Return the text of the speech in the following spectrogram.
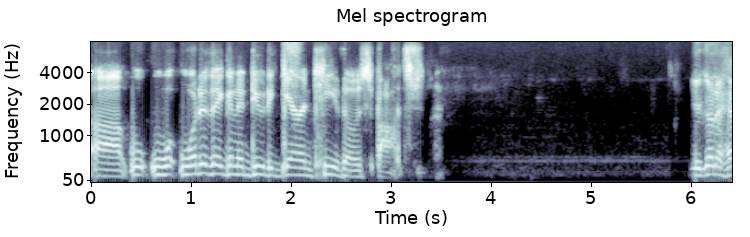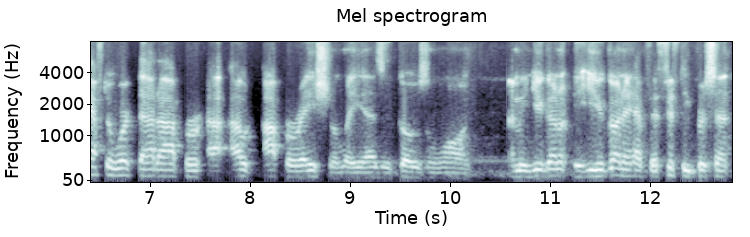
Uh, w- what are they going to do to guarantee those spots? You're going to have to work that oper- uh, out operationally as it goes along. I mean, you're going to you're going to have a 50%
